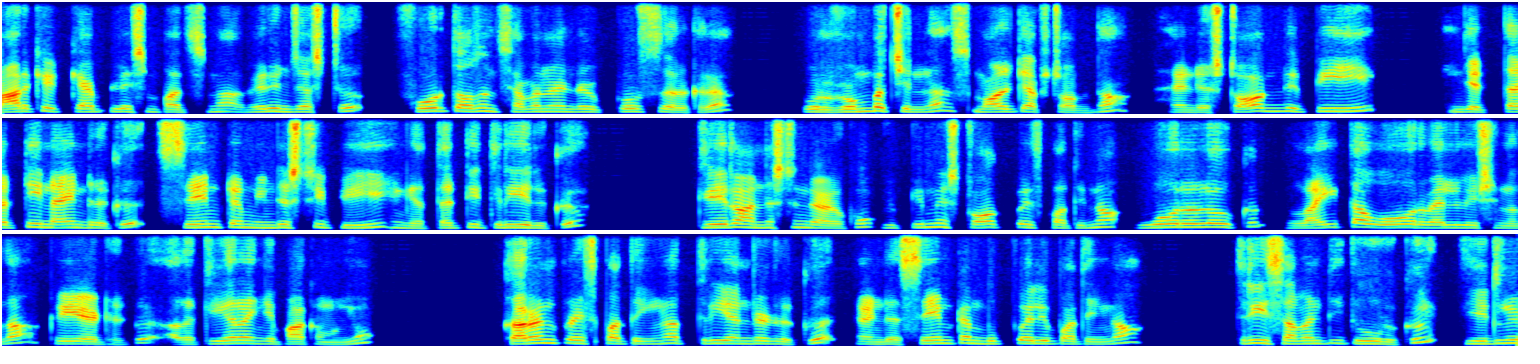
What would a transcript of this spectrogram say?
மார்க்கெட் கேபிலேஷன் பார்த்துச்சுன்னா வெறும் just four thousand seven hundred க்ரோஸில் இருக்கிற ஒரு ரொம்ப சின்ன ஸ்மால் கேப் ஸ்டாக் தான். அண்ட் ஸ்டாக் பிஇ இங்கே தேர்ட்டி நைன் இருக்குது சேம் டைம் இண்டஸ்ட்ரி பிஇ இங்கே தேர்ட்டி த்ரீ இருக்குது கிளியராக அண்டர்ஸ்டாண்ட் இருக்கும் இப்பயுமே ஸ்டாக் ப்ரைஸ் பார்த்தீங்கன்னா ஓரளவுக்கு லைட்டாக ஓவர் வேல்யூவேஷனில் தான் க்ரியேட் இருக்குது அதை கிளியராக இங்கே பார்க்க முடியும். கரண்ட் ப்ரைஸ் பார்த்தீங்கன்னா த்ரீ ஹண்ட்ரட் இருக்குது and same time book value பார்த்தீங்கன்னா த்ரீ செவன்ட்டி டூ இருக்குது இது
